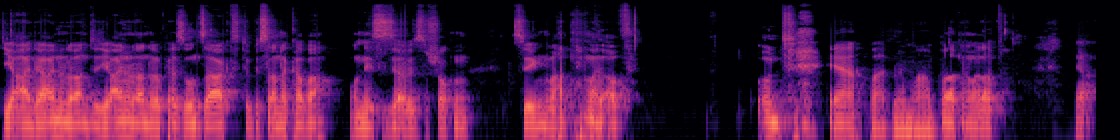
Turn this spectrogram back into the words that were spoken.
die, der ein oder andere, die eine oder andere Person sagt, du bist undercover und nächstes Jahr wirst du schocken. Deswegen warten wir mal ab. Und ja, warten wir mal ab. Warten wir mal ab. Ja.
